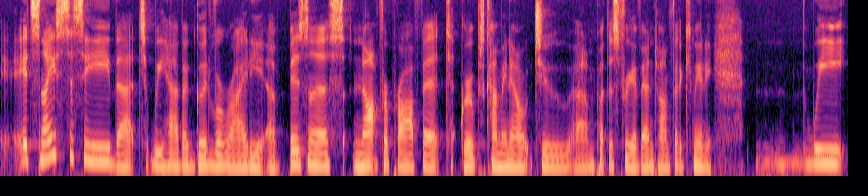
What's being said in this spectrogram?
it's nice to see that we have a good variety of business, not for profit groups coming out to um, put this free event on for the community. We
